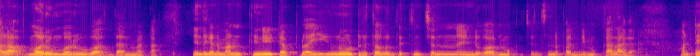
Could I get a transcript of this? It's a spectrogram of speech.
అలా మరుగు మరుగుగా వస్తుంది అనమాట ఎందుకంటే మనం తినేటప్పుడు అవి నోటికి తగులుతాయి చిన్న చిన్న ఎండు కొబ్బరి ముక్క చిన్న చిన్న పల్లి ముక్క అలాగా. అంటే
